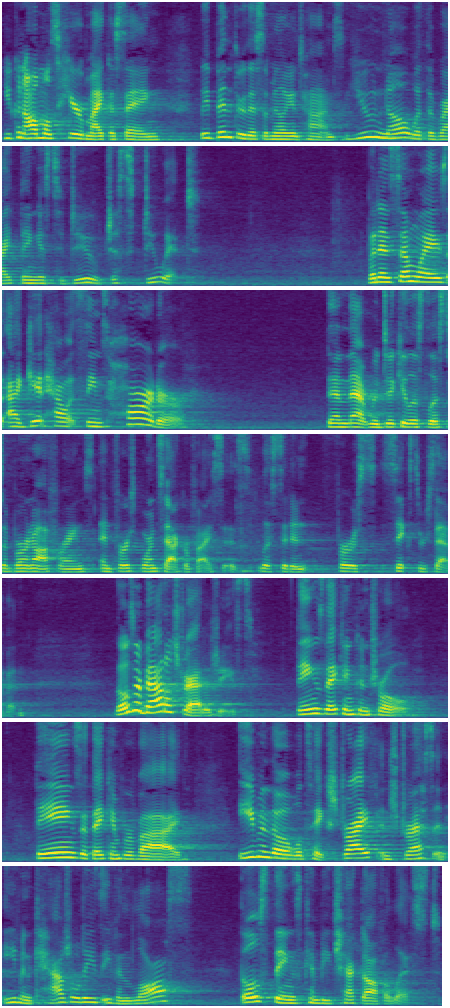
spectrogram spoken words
You can almost hear Micah saying, We've been through this a million times. You know what the right thing is to do, just do it. But in some ways, I get how it seems harder than that ridiculous list of burnt offerings and firstborn sacrifices listed in verse 6 through 7. Those are battle strategies, things they can control, things that they can provide, even though it will take strife and stress and even casualties, even loss, those things can be checked off a list.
